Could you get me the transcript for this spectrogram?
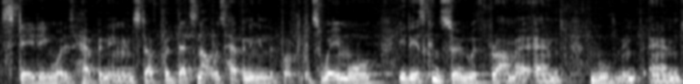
stating what is happening and stuff. But that's not what's happening in the book. It's way more. It is concerned with drama and movement and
